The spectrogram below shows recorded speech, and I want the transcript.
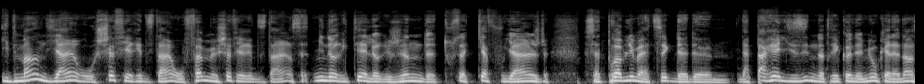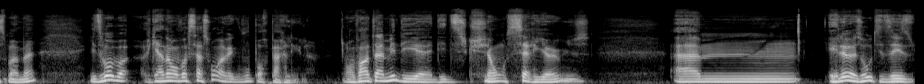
il demande hier au chef héréditaire, au fameux chef héréditaire, cette minorité à l'origine de tout ce cafouillage, de cette problématique de, la paralysie de notre économie au Canada en ce moment. Il dit, bon, regardez, on va s'asseoir avec vous pour parler. On va entamer des, euh, discussions sérieuses. Euh, et là, eux autres, ils disent,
